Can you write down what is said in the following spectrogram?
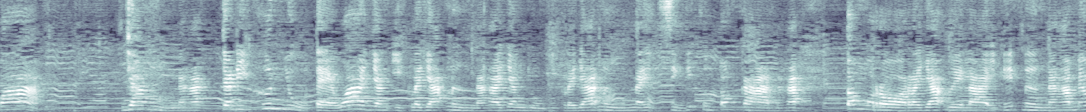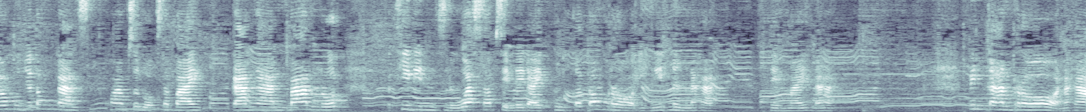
ว่ายังนะคะจะดีขึ้นอยู่แต่ว่ายังอีกระยะหนึ่งนะคะ ยังอยู่อีกระยะหนึ่งในสิ่งที่คุณต้องการนะคะ ต้องรอระยะเวลาอีกนิดนึงนะคะ ไม่ว่าคุณจะต้องการความสะดวกสบายการงานบ้านรถที่ดินหรือว่าทรัพย์สินใด ๆ คุณก็ต้องรออีกนิดนึงนะคะ เห็นไหมนะคะ เป็นการรอนะคะ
